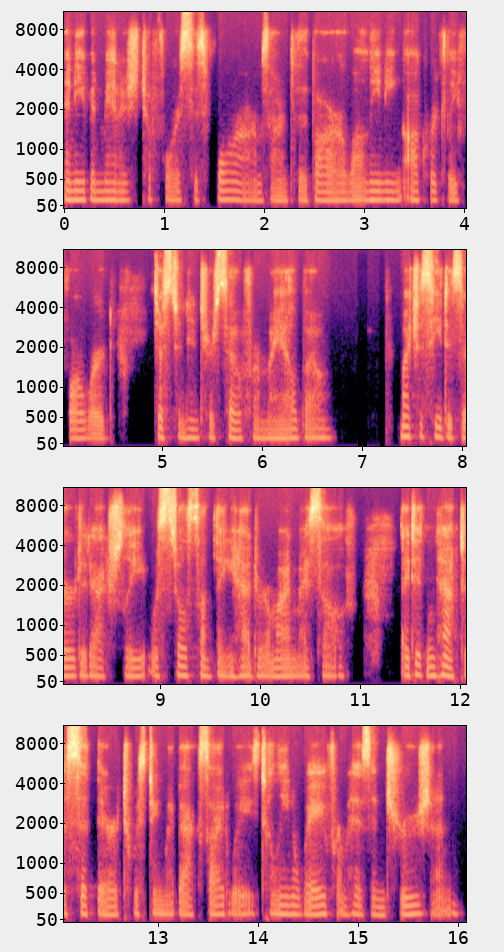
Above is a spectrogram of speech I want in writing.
and even managed to force his forearms onto the bar while leaning awkwardly forward just an inch or so from my elbow. Much as he deserved it, actually, it was still something I had to remind myself. I didn't have to sit there twisting my back sideways to lean away from his intrusion.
